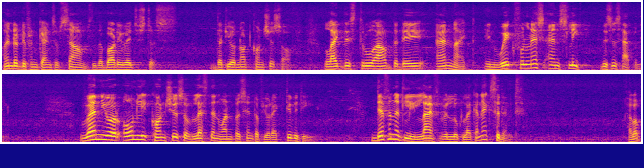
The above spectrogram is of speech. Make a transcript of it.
hundred different kinds of sounds that the body registers that you're not conscious of. Like this throughout the day and night, in wakefulness and sleep, this is happening. When you are only conscious of less than one percent of your activity, definitely life will look like an accident. Hello?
